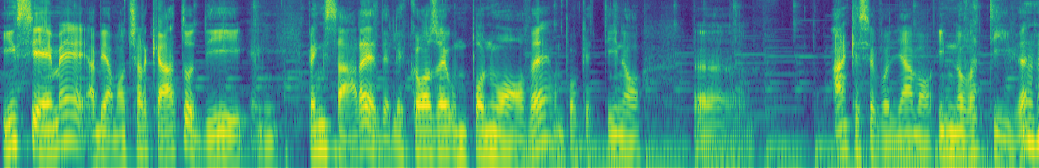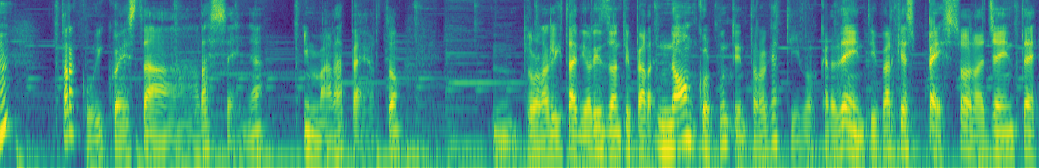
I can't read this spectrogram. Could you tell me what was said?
Insieme abbiamo cercato di eh, pensare delle cose un po' nuove, un pochettino, eh, anche se vogliamo, innovative. Uh-huh tra cui questa rassegna in mare aperto mm, pluralità di orizzonti per non col punto interrogativo credenti perché spesso la gente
